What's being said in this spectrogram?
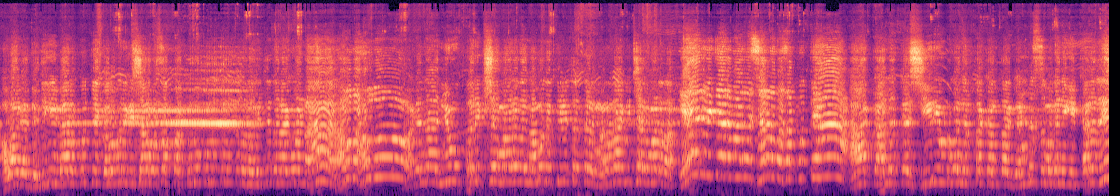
ಅವಾಗ ಗದಿಗೆ ಮೇಲೆ ಕೂತಿ ಕಲಬುರಗಿ ಶರಣಬಸಪ್ಪ ಕುಲು ಕುಲು ಕುಲು ಕುಲು ಹೌದು ಹೌದು. ಮಗನ ನೀವು ಪರೀಕ್ಷೆ ಮಾಡದ ನಮಗ ತಿಳಿತಂತ ಮನದಾಗ ವಿಚಾರ ಮಾಡದ. ಏನ್ ವಿಚಾರ ಮಾಡದ? ಶರಣ ಬಸ ಪುತ್ಯ. ಆ ಕಾಲಕ್ಕೆ ಸೀರೆ ಉಟ್ಕೊಂಡಿರ್ತಕ್ಕಂತ ಗಂಡಸ ಮಗನಿಗೆ ಕರೆದಿ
